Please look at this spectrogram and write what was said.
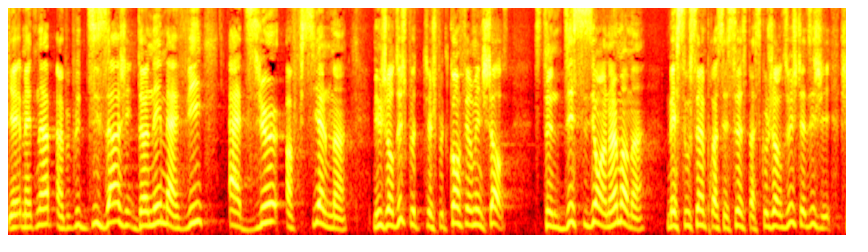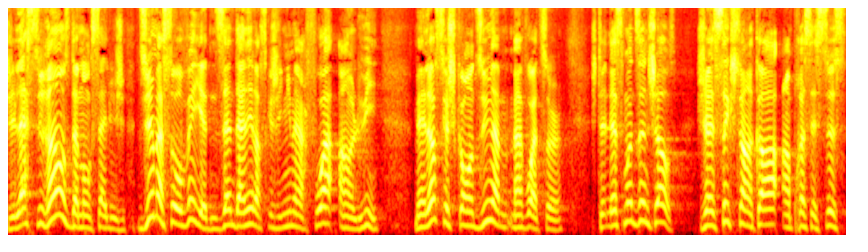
Il y a maintenant un peu plus de dix ans, j'ai donné ma vie à Dieu officiellement. Mais aujourd'hui, je peux, je peux te confirmer une chose. C'est une décision en un moment, mais c'est aussi un processus. Parce qu'aujourd'hui, je te dis, j'ai l'assurance de mon salut. Dieu m'a sauvé il y a une dizaine d'années lorsque j'ai mis ma foi en lui. Mais lorsque je conduis ma, voiture, laisse-moi dire une chose. Je sais que je suis encore en processus.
